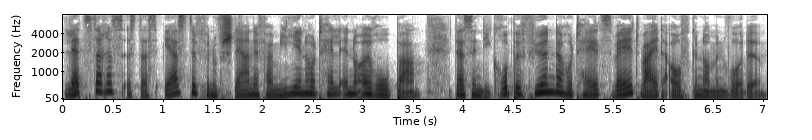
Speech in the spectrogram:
Letzteres ist das erste Fünf-Sterne-Familienhotel in Europa, das in die Gruppe führender Hotels weltweit aufgenommen wurde.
